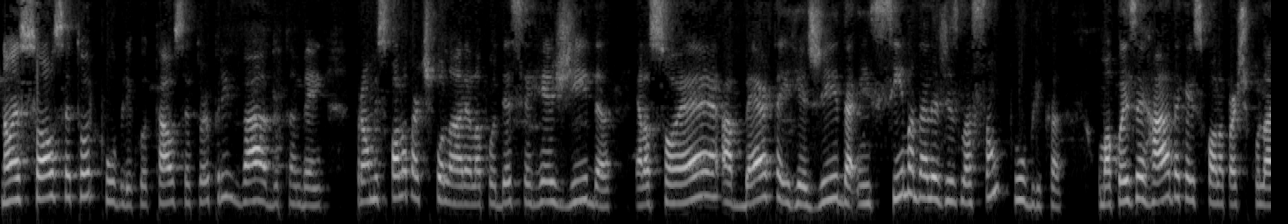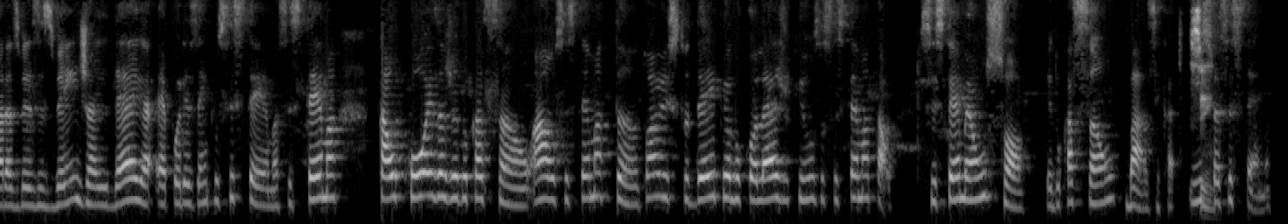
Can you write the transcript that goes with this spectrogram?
Não é só o setor público, tá? O setor privado também. Para uma escola particular ela poder ser regida, ela só é aberta e regida em cima da legislação pública. Uma coisa errada que a escola particular às vezes vende a ideia é, por exemplo, o sistema. Sistema tal coisa de educação. Ah, o sistema tanto. Ah, eu estudei pelo colégio que usa o sistema tal. Sistema é um só, educação básica. Isso sim. é sistema.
